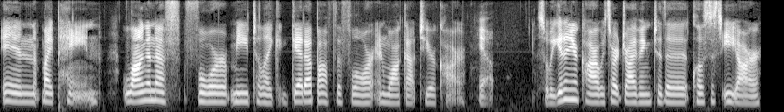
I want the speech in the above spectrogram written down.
in my pain long enough for me to like get up off the floor and walk out to your car. Yeah. So we get in your car, we start driving to the closest ER,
